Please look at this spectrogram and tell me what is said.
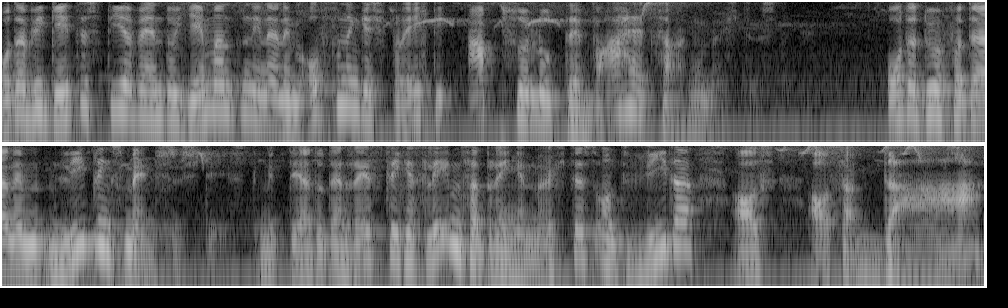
Oder wie geht es dir, wenn du jemanden in einem offenen Gespräch die absolute Wahrheit sagen möchtest? Oder du vor deinem Lieblingsmenschen stehst, mit der du dein restliches Leben verbringen möchtest und wieder aus außer da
